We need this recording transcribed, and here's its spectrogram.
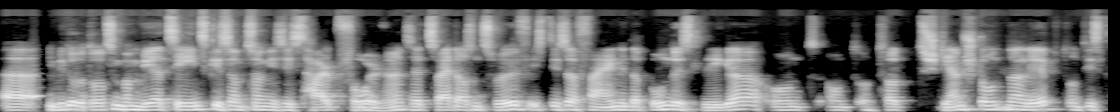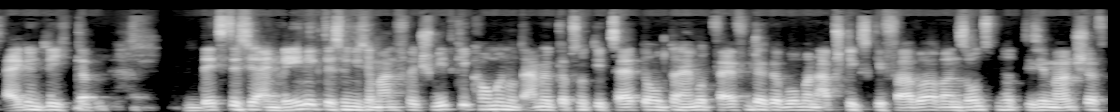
Äh, ich würde aber trotzdem beim WRC insgesamt sagen, es ist halb voll. Ne? Seit 2012 ist dieser Verein in der Bundesliga und, und, und hat Sternstunden erlebt und ist eigentlich, glaub, letztes Jahr ein wenig, deswegen ist ja Manfred Schmidt gekommen und einmal gab es noch die Zeit der Unterheim und Pfeifenberger, wo man Abstiegsgefahr war, aber ansonsten hat diese Mannschaft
